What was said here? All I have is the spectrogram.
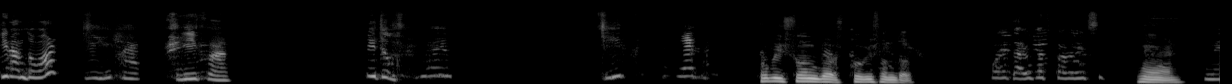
কি নাম তোমার? রিফা এই তো। খুবই সুন্দর খুবই সুন্দর। হ্যাঁ। মানে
